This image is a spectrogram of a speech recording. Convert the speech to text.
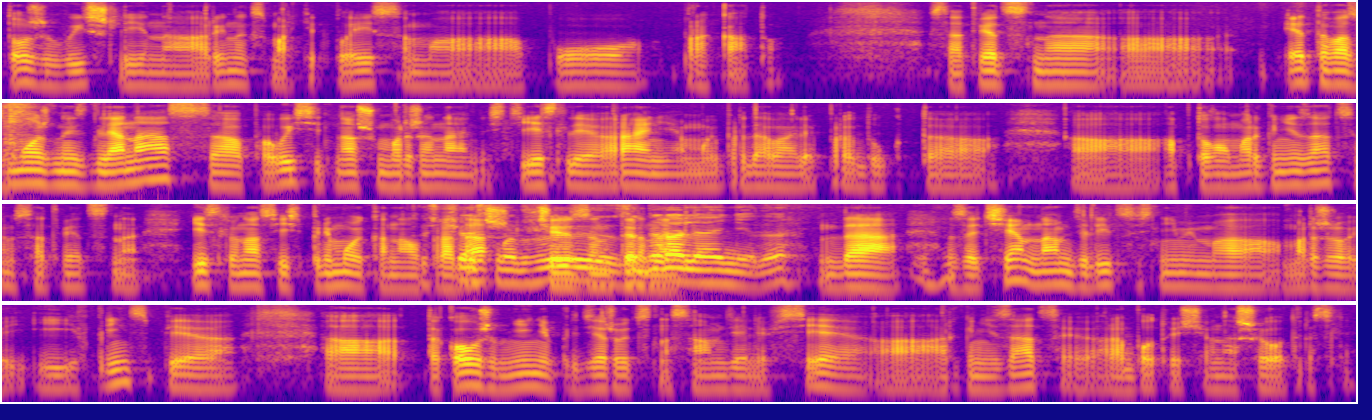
тоже вышли на рынок с маркетплейсом по прокату. Соответственно, это возможность для нас а, повысить нашу маржинальность. Если ранее мы продавали продукт а, а, оптовым организациям, соответственно, если у нас есть прямой канал продаж через интернет, забирали они, да? Да. Угу. Зачем нам делиться с ними маржой? И в принципе такого же мнения придерживаются на самом деле все организации, работающие в нашей отрасли.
